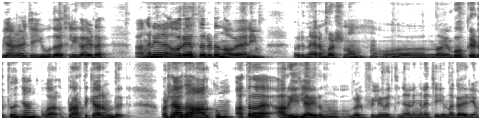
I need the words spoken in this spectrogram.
വ്യാഴാഴ്ച യൂതാശ്ലിഹായുടെ അങ്ങനെ ഓരോരുത്തരുടെ നൊവേനയും ഒരു നേരം ഭക്ഷണവും നൊയമ്പും ഒക്കെ എടുത്ത് ഞാൻ പ്രാർത്ഥിക്കാറുണ്ട്. പക്ഷേ അത് ആർക്കും അത്ര അറിയില്ലായിരുന്നു. ഗൾഫിൽ വെച്ച് ഞാനിങ്ങനെ ചെയ്യുന്ന കാര്യം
